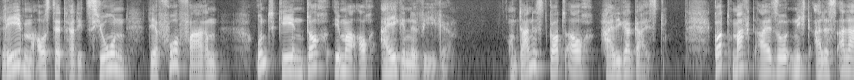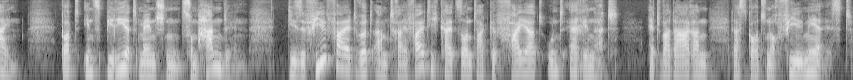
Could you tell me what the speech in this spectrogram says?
leben aus der Tradition der Vorfahren und gehen doch immer auch eigene Wege. Und dann ist Gott auch Heiliger Geist. Gott macht also nicht alles allein. Gott inspiriert Menschen zum Handeln. Diese Vielfalt wird am Dreifaltigkeitssonntag gefeiert und erinnert, etwa daran, dass Gott noch viel mehr ist.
